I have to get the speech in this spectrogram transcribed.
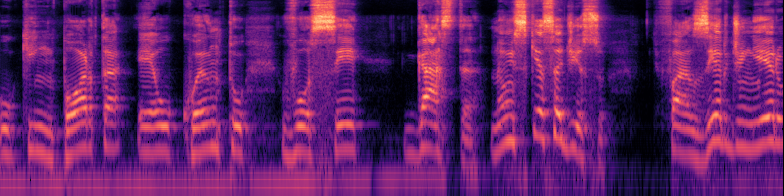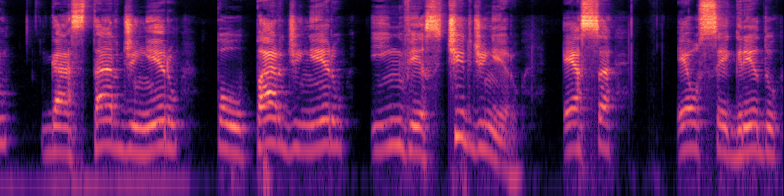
o que importa é o quanto você gasta. Não esqueça disso. Fazer dinheiro, gastar dinheiro, poupar dinheiro e investir dinheiro. Essa é o segredo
